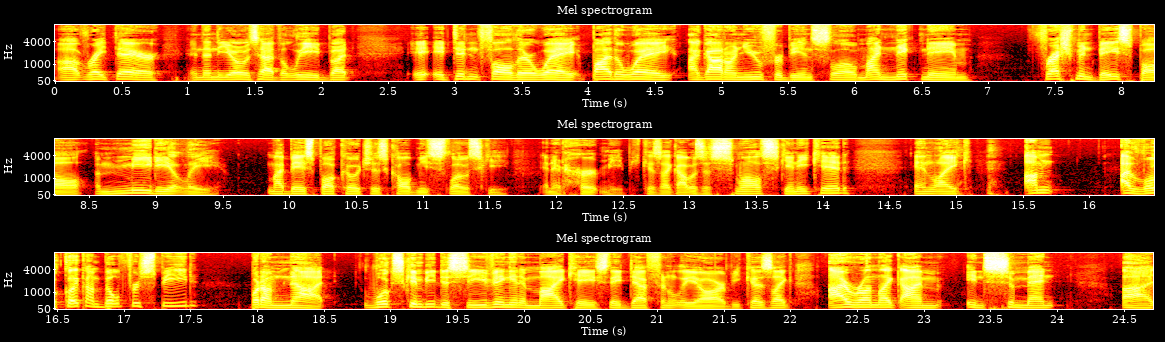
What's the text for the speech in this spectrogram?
uh, right there. And then the O's had the lead, but it, it didn't fall their way. By the way, I got on you for being slow. My nickname, freshman baseball, immediately my baseball coaches called me Slowski, and it hurt me because like I was a small, skinny kid, and like I'm, I look like I'm built for speed, but I'm not looks can be deceiving, and in my case, they definitely are because like I run like I'm in cement uh,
